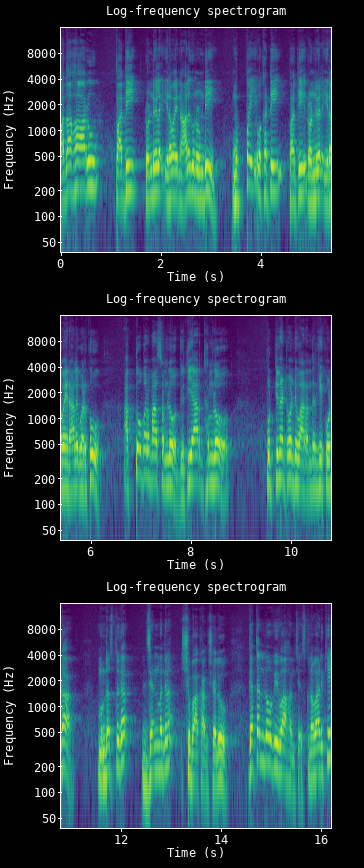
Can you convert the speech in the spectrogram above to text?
పదహారు పది రెండు వేల ఇరవై నాలుగు నుండి ముప్పై ఒకటి పది రెండు వేల ఇరవై నాలుగు వరకు అక్టోబర్ మాసంలో ద్వితీయార్థంలో పుట్టినటువంటి వారందరికీ కూడా ముందస్తుగా జన్మదిన శుభాకాంక్షలు. గతంలో వివాహం చేసుకున్న వారికి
